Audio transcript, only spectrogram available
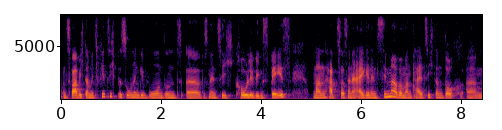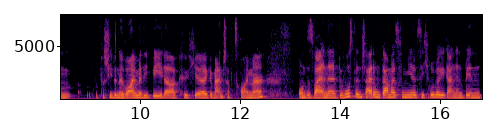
Und zwar habe ich da mit 40 Personen gewohnt und äh, das nennt sich Co-Living Space. Man hat zwar seine eigenen Zimmer, aber man teilt sich dann doch ähm, verschiedene Räume, die Bäder, Küche, Gemeinschaftsräume. Und das war eine bewusste Entscheidung damals von mir, als ich rübergegangen bin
